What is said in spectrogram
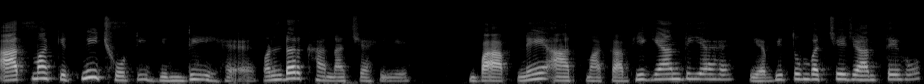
आत्मा कितनी छोटी बिंदी है, वंडर खाना चाहिए। बाप ने आत्मा का भी ज्ञान दिया है यह भी तुम बच्चे जानते हो।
